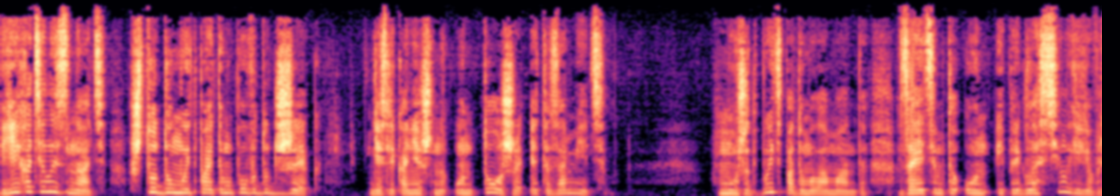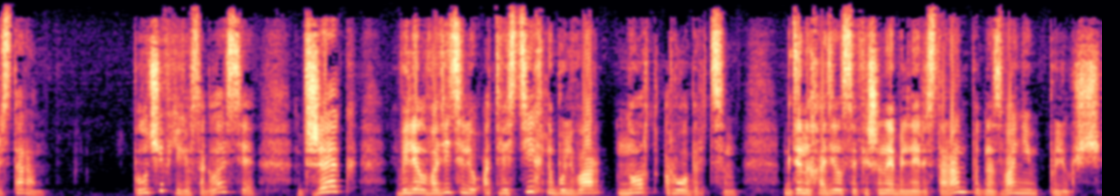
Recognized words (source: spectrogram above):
Ей хотелось знать, что думает по этому поводу Джек, если, конечно, он тоже это заметил. «Может быть, — подумала Аманда, — за этим-то он и пригласил ее в ресторан». Получив ее согласие, Джек велел водителю отвезти их на бульвар Норт-Робертсон, где находился фешенебельный ресторан под названием «Плющ».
